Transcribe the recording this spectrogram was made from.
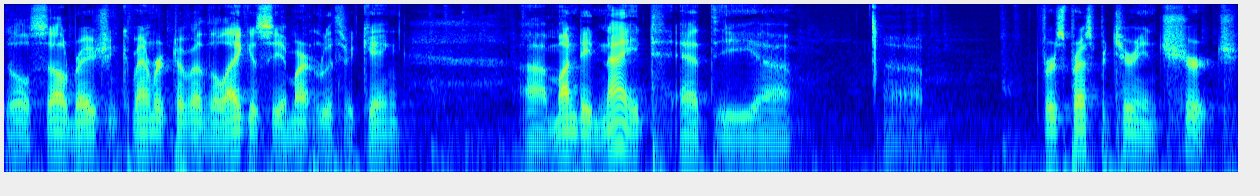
little celebration commemorative of the legacy of Martin Luther King uh, Monday night at the uh, uh, First Presbyterian Church.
